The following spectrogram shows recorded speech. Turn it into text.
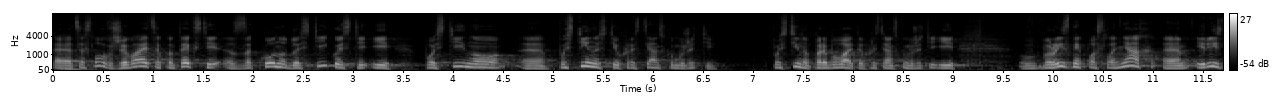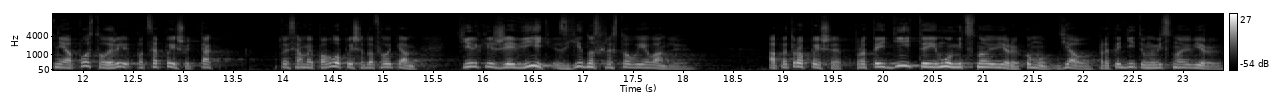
е, це слово вживається в контексті закону до стійкості і е, постійності у християнському житті. Постійно перебувайте в християнському житті. І в різних посланнях е, і різні апостоли по це пишуть. Так, той самий Павло пише до Филип'ян: тільки живіть згідно з Христовою Євангелією. А Петро пише: протидійте йому міцною вірою. Кому? Дьяволу, протидійте йому міцною вірою.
